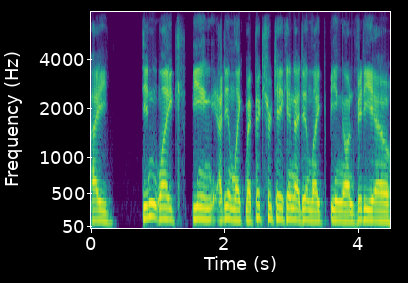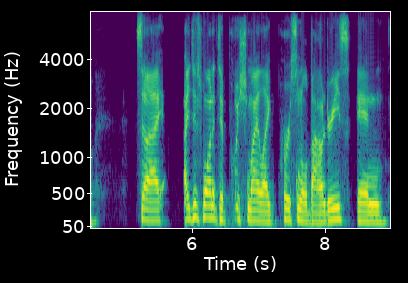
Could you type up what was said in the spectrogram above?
I didn't like being, I didn't like my picture taken. I didn't like being on video. So I, I just wanted to push my like personal boundaries and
